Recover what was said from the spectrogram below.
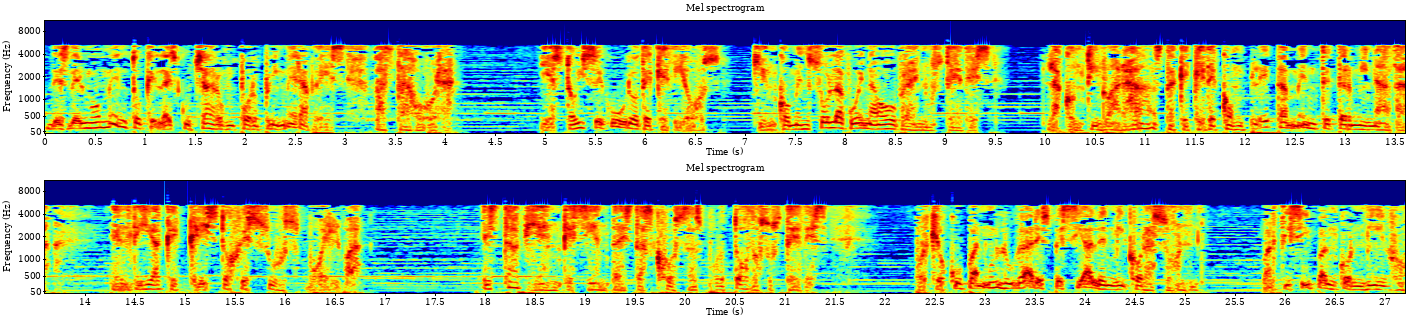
desde el momento que la escucharon por primera vez hasta ahora y estoy seguro de que Dios, quien comenzó la buena obra en ustedes, la continuará hasta que quede completamente terminada el día que Cristo Jesús vuelva. Está bien que sienta estas cosas por todos ustedes, porque ocupan un lugar especial en mi corazón. Participan conmigo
